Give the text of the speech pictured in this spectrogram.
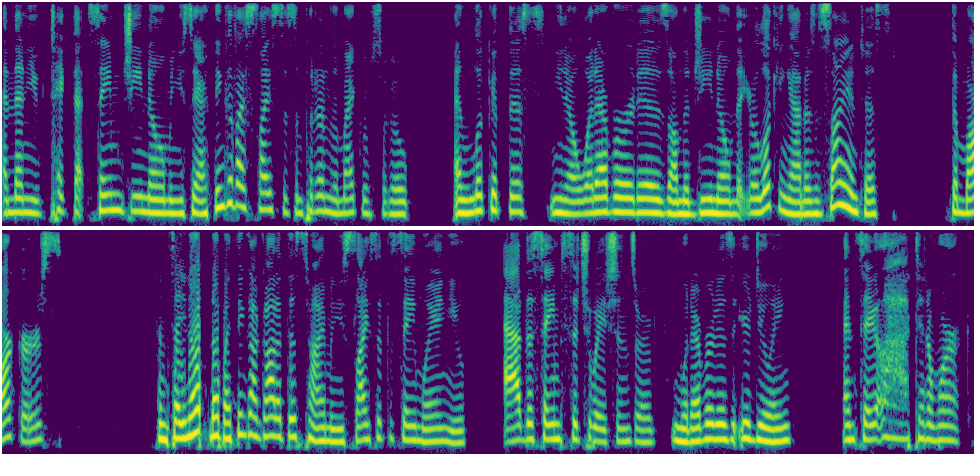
And then you take that same genome and you say, I think if I slice this and put it under the microscope and look at this, you know, whatever it is on the genome that you're looking at as a scientist, the markers, and say, nope, nope, I think I got it this time. And you slice it the same way and you add the same situations or whatever it is that you're doing and say, ah, oh, it didn't work.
